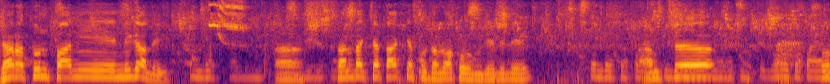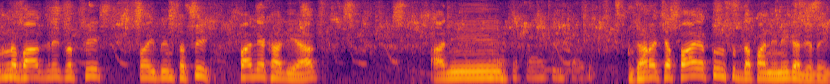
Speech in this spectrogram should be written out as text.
घरातून पाणी निघाले संडाच्या टाक्या सुद्धा लोकवून गेलेले आहे. आमचं पूर्ण बाजरीचं पीक सोयाबीनचं पीक पाण्याखाली आज. आणि घराच्या पायातून सुद्धा पाणी निघालेलं आहे.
